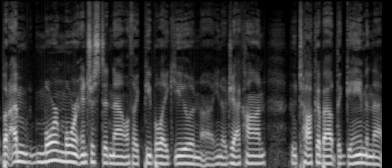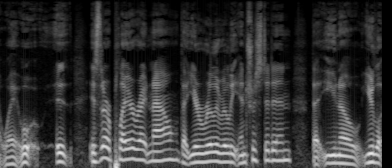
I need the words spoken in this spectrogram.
But I'm more and more interested now with like people like you and uh, you know Jack Han who talk about the game in that way. Is, is there a player right now that you're really really interested in that you know you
